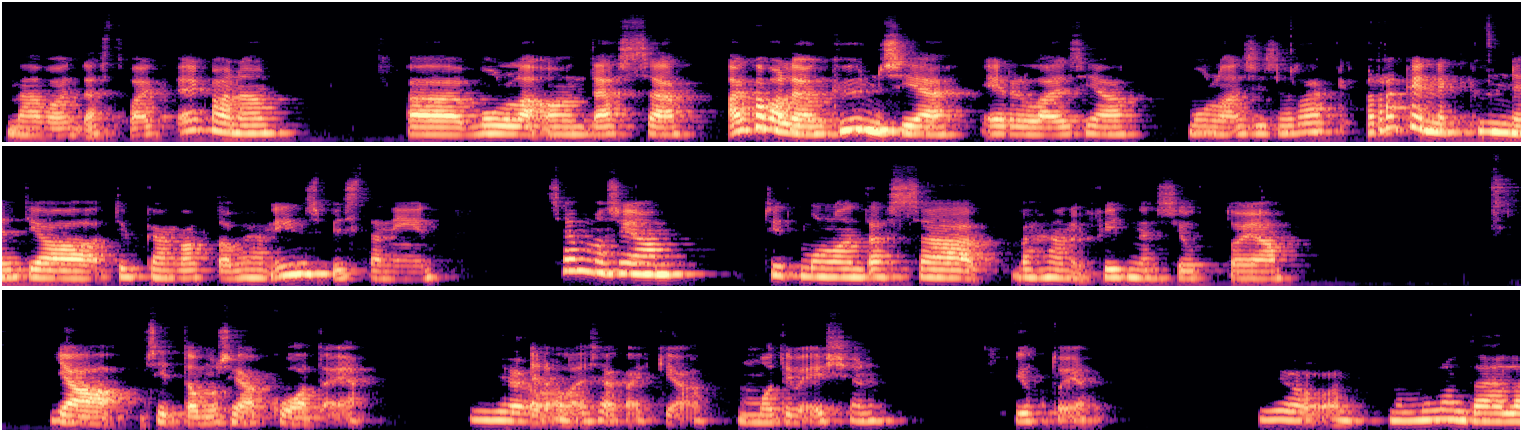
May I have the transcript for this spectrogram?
Mä voin tästä vaikka ekana. Ö, mulla on tässä aika paljon kynsiä erilaisia. Mulla on siis rak- rakennekynnet ja tykkään katsoa vähän inspistä, niin semmosia. Sitten mulla on tässä vähän fitnessjuttuja ja sitten tommosia kuoteja. Joo. erilaisia kaikkia motivation-juttuja. Joo. No mulla on täällä,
